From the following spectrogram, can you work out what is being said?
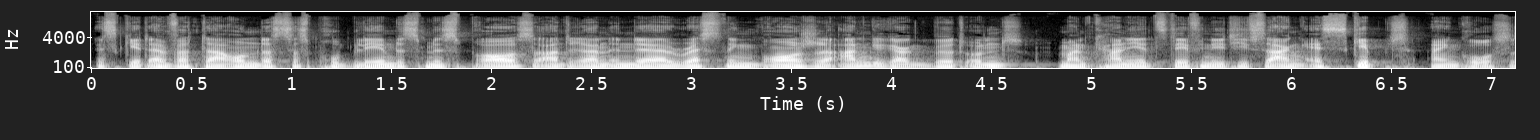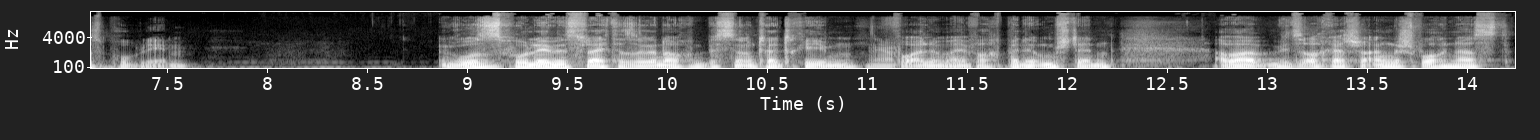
es geht einfach darum, dass das Problem des Missbrauchs, Adrian, in der Wrestling-Branche angegangen wird. Und man kann jetzt definitiv sagen, es gibt ein großes Problem. Ein großes Problem ist vielleicht sogar noch ein bisschen untertrieben, ja. vor allem einfach bei den Umständen. Aber wie du es auch gerade schon angesprochen hast,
